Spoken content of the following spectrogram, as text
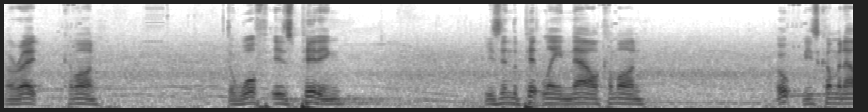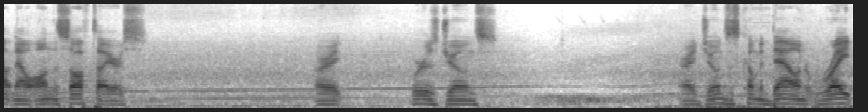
All right, come on. DeWolf is pitting. He's in the pit lane now. Come on. Oh, he's coming out now on the soft tires. All right. Where is Jones? All right, Jones is coming down right,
